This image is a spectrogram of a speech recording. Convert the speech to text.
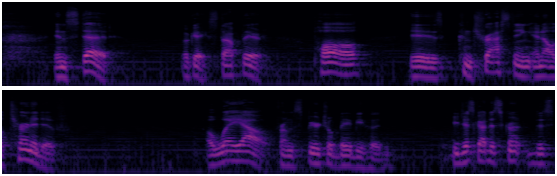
Instead, okay, stop there. Paul is contrasting an alternative, a way out from spiritual babyhood. He just got descri- dis-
